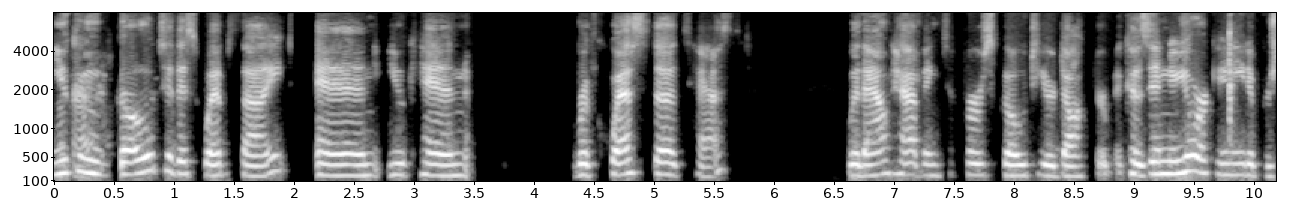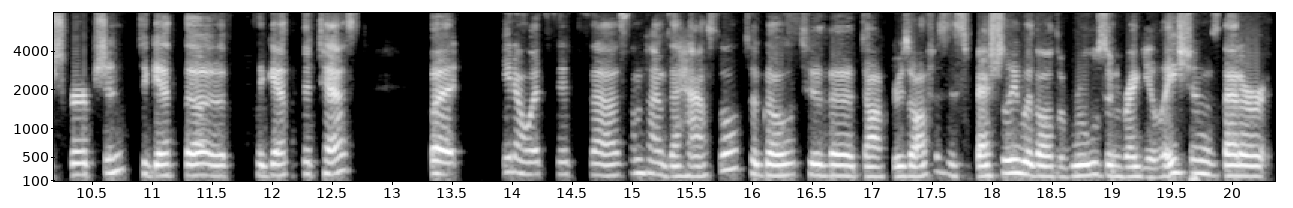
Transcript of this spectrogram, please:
you okay. can go to this website and you can request a test without having to first go to your doctor because in New York you need a prescription to get the to get the test. But you know it's it's uh, sometimes a hassle to go to the doctor's office especially with all the rules and regulations that are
